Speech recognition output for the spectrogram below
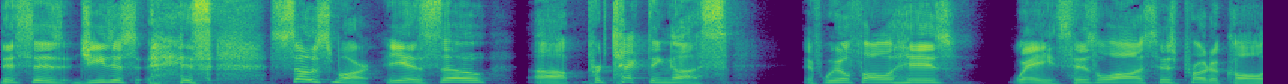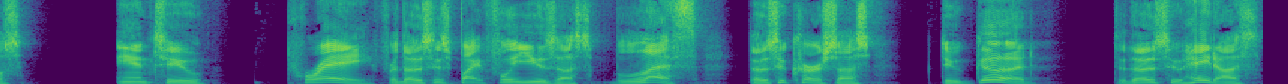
this is Jesus is so smart. He is so uh, protecting us if we'll follow His ways, His laws, His protocols, and to pray for those who spitefully use us, bless those who curse us, do good to those who hate us,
